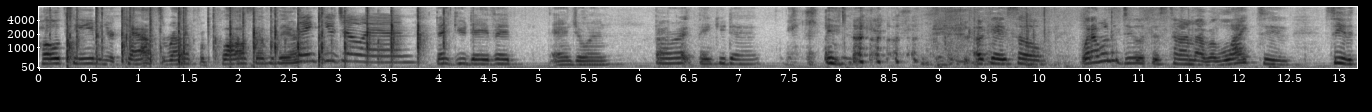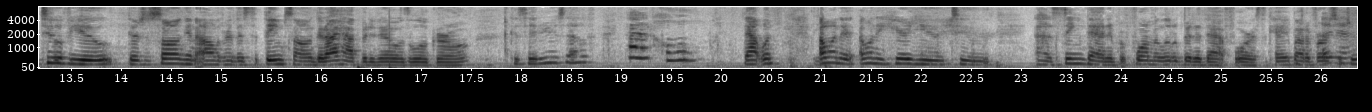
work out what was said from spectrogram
whole team and your cast a round of applause over there. Thank you, Joanne. Thank you, David and Joanne. All right, thank you, Dad. okay, so what I want to do at this time, I would like to see the two of you. There's a song in Oliver that's the theme song that I happen to know as a little girl. Consider yourself at home. That one. I want to. I want to hear you to uh, sing that and perform a little bit of that for us. Okay, about a verse Okay. or two.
